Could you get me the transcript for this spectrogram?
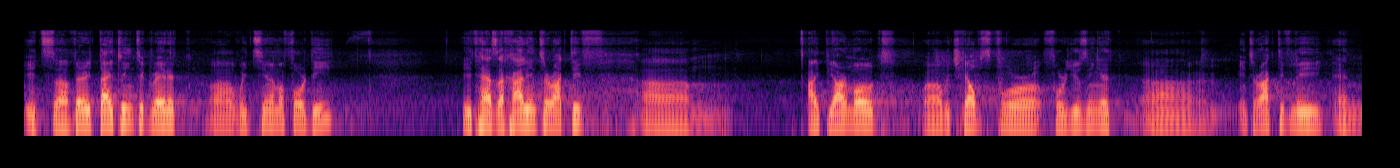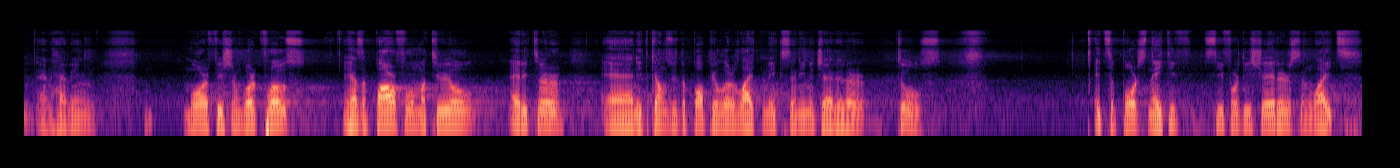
It's uh, very tightly integrated uh, with Cinema 4D. It has a highly interactive um, IPR mode, uh, which helps for, for using it uh, interactively and, and having more efficient workflows. It has a powerful material editor, and it comes with the popular light mix and image editor tools. It supports native C4D shaders and lights,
